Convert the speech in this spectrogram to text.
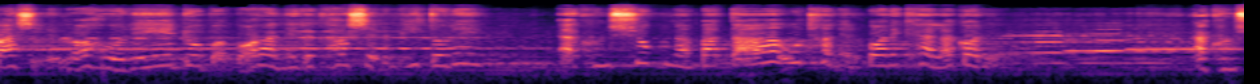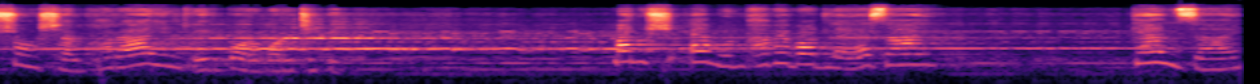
পাশের রহরে ডোবা পরানের ঘাসের ভিতরে এখন শুকনা পাতা উঠানের পরে খেলা করে। এখন সংসার ভরা ইন্দ্রের বড় বড় টিপি মানুষ এমন ভাবে বদলায়া যায় কেন যায়।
